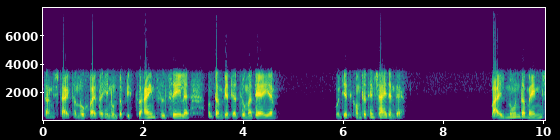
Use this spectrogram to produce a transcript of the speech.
dann steigt er noch weiter hinunter bis zur Einzelseele und dann wird er zur Materie. Und jetzt kommt das Entscheidende. Weil nun der Mensch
